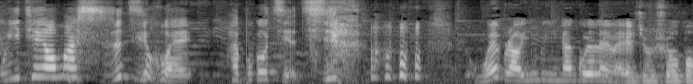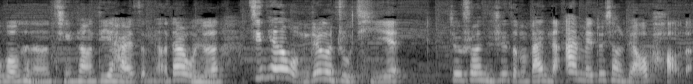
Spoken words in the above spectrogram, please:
我一天要骂十几回，还不够解气。我也不知道应不应该归类为，就是说波波可能情商低还是怎么样。但是我觉得嗯今天的我们这个主题，就是说你是怎么把你的暧昧对象聊跑的。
